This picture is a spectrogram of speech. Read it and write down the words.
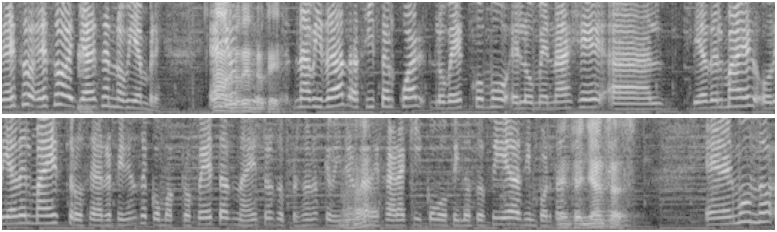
Eso, eso ya es en noviembre. ah, noviembre, ok. Navidad, así tal cual, lo ve como el homenaje al Día del Maestro o Día del Maestro, o sea, refiriéndose como a profetas, maestros o personas que vinieron a dejar aquí como filosofías importantes. Enseñanzas. En el, mundo.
